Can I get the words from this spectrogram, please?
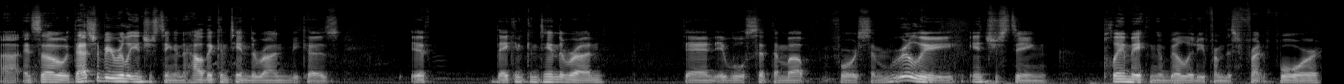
Uh, and so that should be really interesting in how they contain the run because if they can contain the run, then it will set them up for some really interesting playmaking ability from this front four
